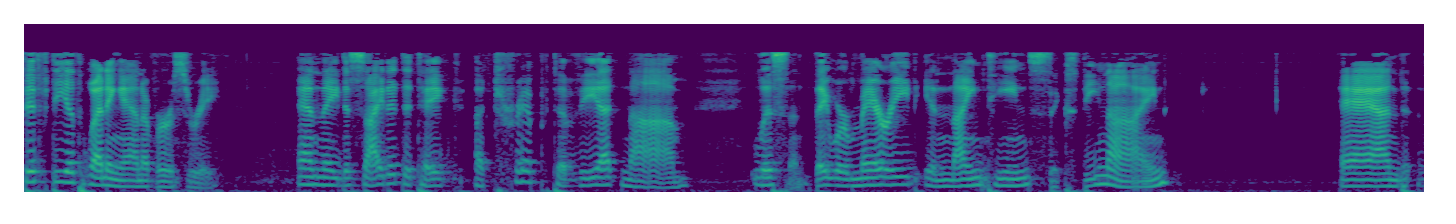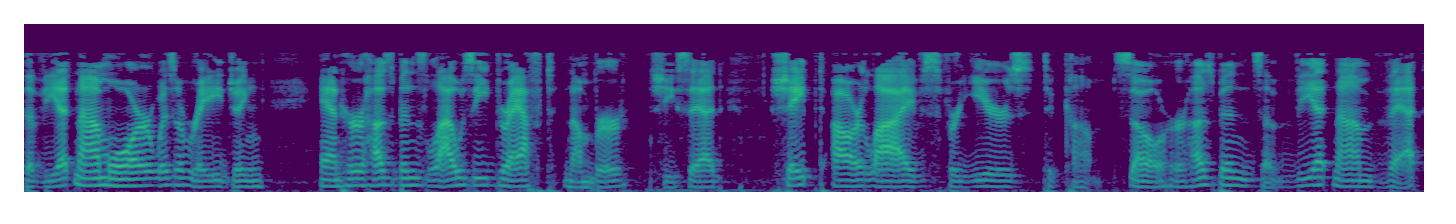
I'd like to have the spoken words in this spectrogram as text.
50th wedding anniversary. And they decided to take a trip to Vietnam. Listen, they were married in 1969 and the Vietnam War was a raging and her husband's lousy draft number she said, shaped our lives for years to come. So her husband's a Vietnam vet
